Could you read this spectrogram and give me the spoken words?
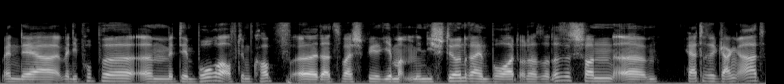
wenn der, wenn die Puppe ähm, mit dem Bohrer auf dem Kopf äh, da zum Beispiel jemandem in die Stirn reinbohrt oder so, das ist schon ähm, härtere Gangart.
